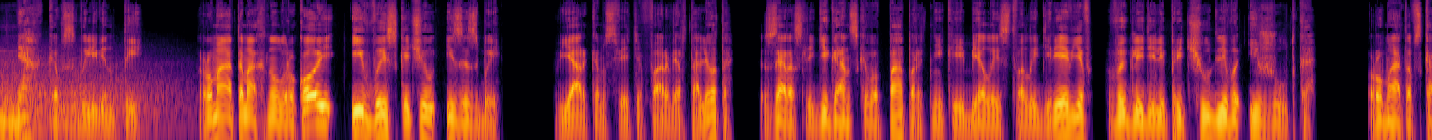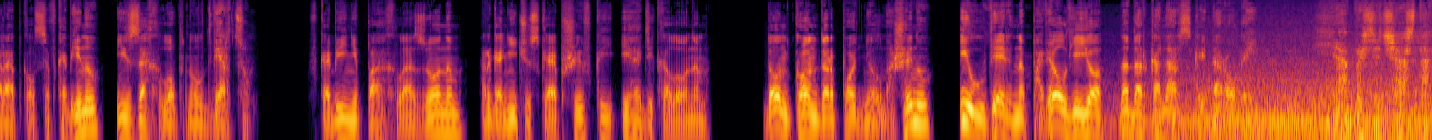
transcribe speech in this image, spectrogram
мягко взвыли винты. Румата махнул рукой и выскочил из избы. В ярком свете фар вертолета заросли гигантского папоротника и белые стволы деревьев выглядели причудливо и жутко. Руматов вскарабкался в кабину и захлопнул дверцу. В кабине пахло озоном, органической обшивкой и одеколоном. Дон Кондор поднял машину и уверенно повел ее над Арканарской дорогой. Я бы сейчас так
